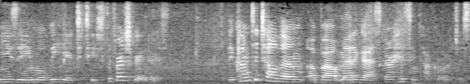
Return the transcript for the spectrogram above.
Museum will be here to teach the first graders. They come to tell them about Madagascar hissing cockroaches.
